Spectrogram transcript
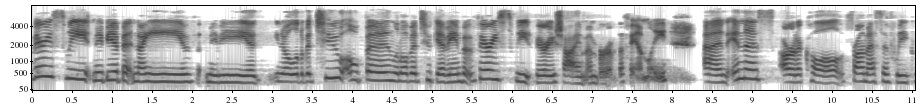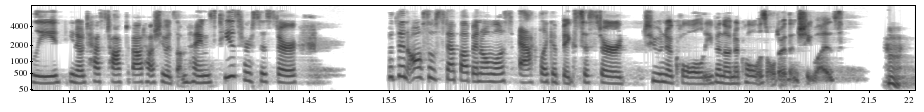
very sweet, maybe a bit naive, maybe, you know, a little bit too open, a little bit too giving, but very sweet, very shy member of the family. And in this article from SF Weekly, you know, Tess talked about how she would sometimes tease her sister, but then also step up and almost act like a big sister to Nicole, even though Nicole was older than she was. Hmm.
